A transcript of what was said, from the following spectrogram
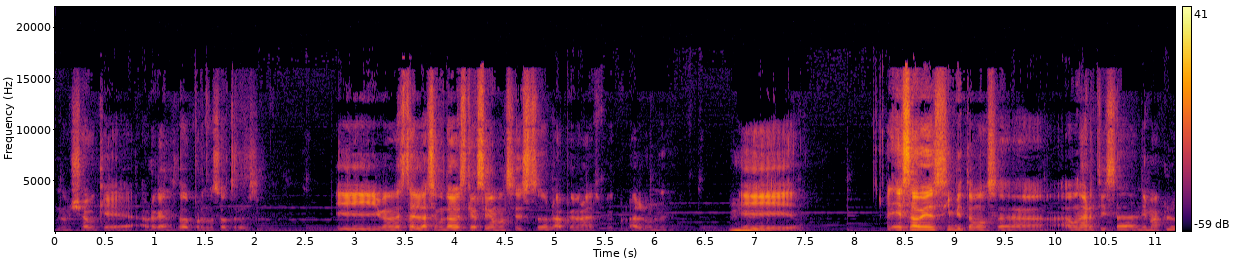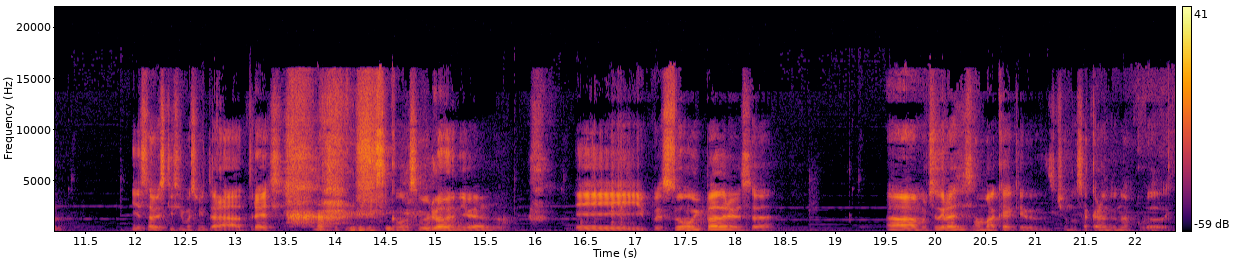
en un show que ha organizado por nosotros. Y bueno, esta es la segunda vez que hacíamos esto, la primera vez fue con la luna. Y esa vez invitamos a, a un artista, Anima Club. Y esa vez quisimos invitar a tres, Sí. como subirlo de nivel, ¿no? Y pues estuvo muy padre, o sea. ah, muchas gracias a Maca que de hecho nos sacaron de un apuro de que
